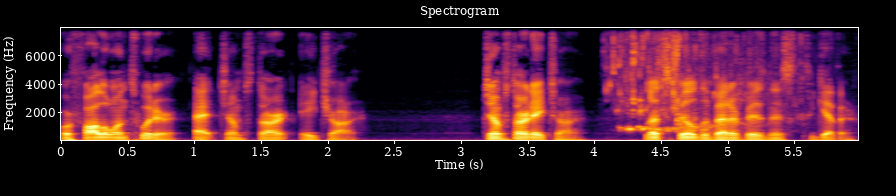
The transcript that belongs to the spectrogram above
or follow on Twitter at jumpstarthr. Jumpstart HR. Let's build a better business together.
